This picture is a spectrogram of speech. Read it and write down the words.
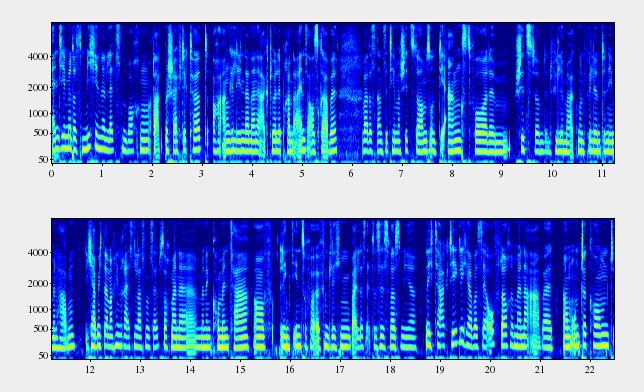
Ein Thema, das mich in den letzten Wochen stark beschäftigt hat, auch angelehnt an eine aktuelle Brand 1 Ausgabe, war das ganze Thema Shitstorms und die Angst vor dem Shitstorm, den viele Marken und viele Unternehmen haben. Ich habe mich dann auch hinreißen lassen, selbst auch meine, meinen Kommentar auf LinkedIn zu veröffentlichen, weil das etwas ist, was mir nicht tagtäglich, aber sehr oft auch in meiner Arbeit ähm, unterkommt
